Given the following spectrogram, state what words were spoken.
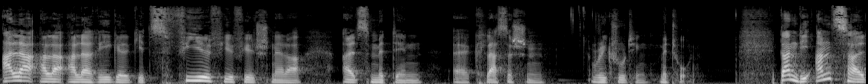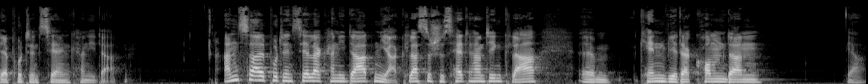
aller, aller, aller Regel geht's viel, viel, viel schneller als mit den äh, klassischen Recruiting-Methoden. Dann die Anzahl der potenziellen Kandidaten. Anzahl potenzieller Kandidaten, ja, klassisches Headhunting, klar, ähm, kennen wir, da kommen dann ja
